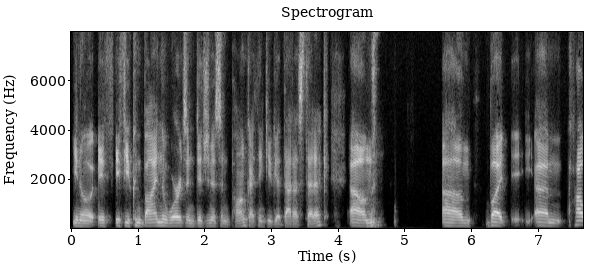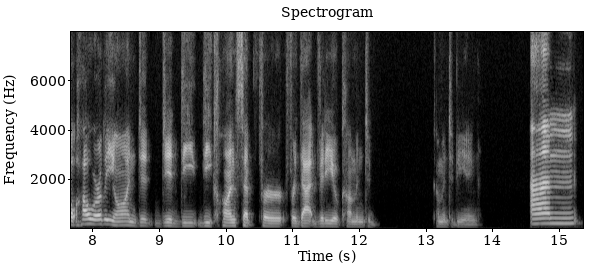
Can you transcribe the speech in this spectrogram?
you know if if you combine the words indigenous and punk i think you get that aesthetic um um but um how how early on did did the the concept for for that video come into come into being um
